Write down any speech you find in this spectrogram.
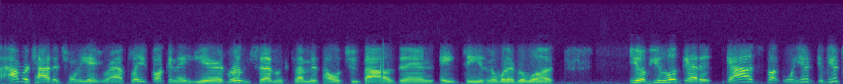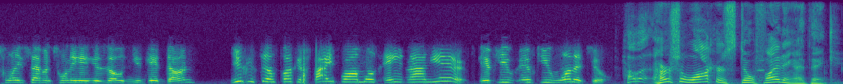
I retired at 28, right? I played fucking eight years, really seven because I missed the whole 2008 season or whatever it was. You know, if you look at it, guys, fuck when you're if you're 27, 28 years old and you get done, you can still fucking fight for almost eight, nine years if you if you wanted to. How about Herschel Walker's still fighting? I think.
